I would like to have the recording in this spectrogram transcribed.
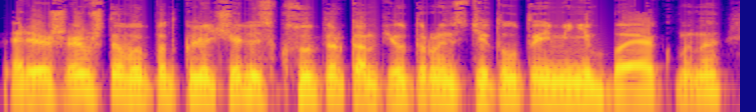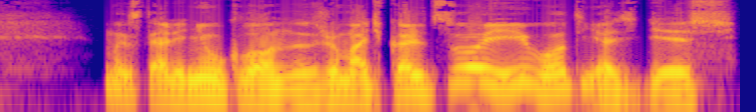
Решив, что вы подключились к суперкомпьютеру института имени Бекмана, мы стали неуклонно сжимать кольцо, и вот я здесь».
